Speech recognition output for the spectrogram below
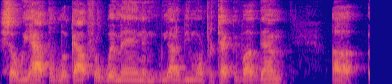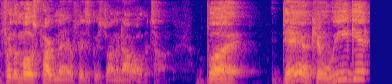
so we have to look out for women and we got to be more protective of them. Uh, for the most part, men are physically stronger, not all the time. But damn, can we get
